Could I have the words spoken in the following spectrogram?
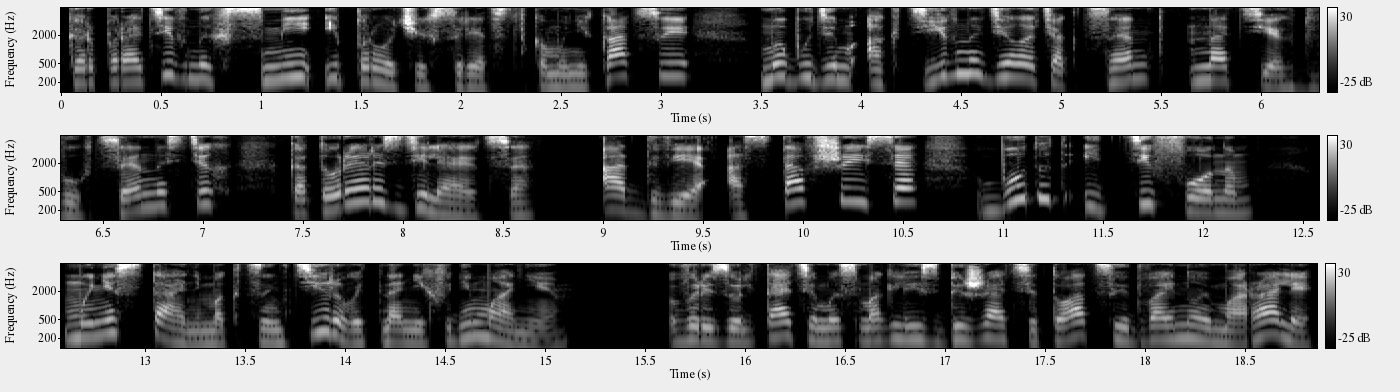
корпоративных СМИ и прочих средств коммуникации мы будем активно делать акцент на тех двух ценностях, которые разделяются, а две оставшиеся будут идти фоном, мы не станем акцентировать на них внимание. В результате мы смогли избежать ситуации двойной морали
